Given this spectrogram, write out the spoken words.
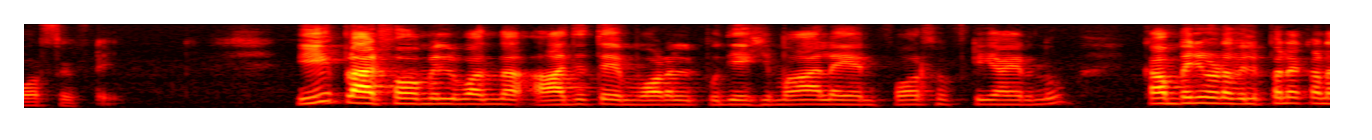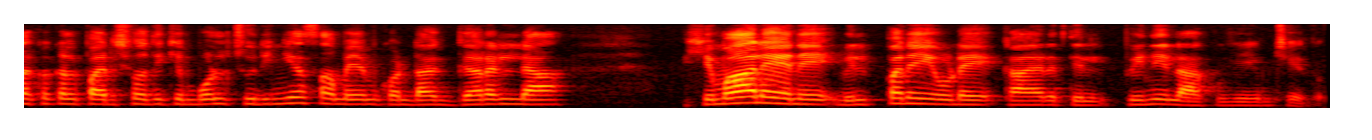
ഫോർ ഫിഫ്റ്റി ഈ പ്ലാറ്റ്ഫോമിൽ വന്ന ആദ്യത്തെ മോഡൽ പുതിയ ഹിമാലയൻ ഫോർ ഫിഫ്റ്റി ആയിരുന്നു. കമ്പനിയുടെ വിൽപ്പന കണക്കുകൾ പരിശോധിക്കുമ്പോൾ ചുരുങ്ങിയ സമയം കൊണ്ട് ഗറില്ല ഹിമാലയനെ വിൽപ്പനയുടെ കാര്യത്തിൽ പിന്നിലാക്കുകയും ചെയ്തു.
